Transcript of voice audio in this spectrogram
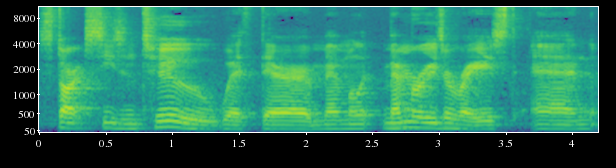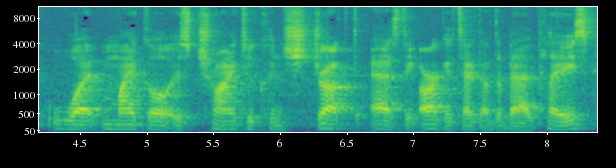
start season two with their mem- memories erased and what Michael is trying to construct as the architect of the bad place,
